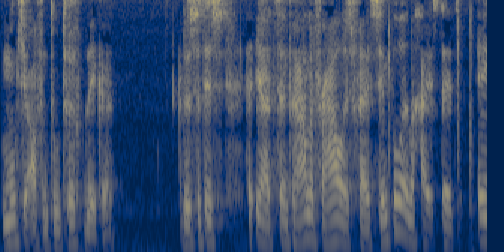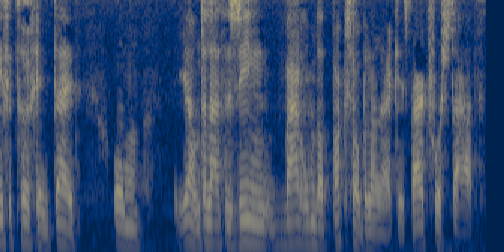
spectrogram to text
moet je af en toe terugblikken. Dus het, is, ja, het centrale verhaal is vrij simpel. En dan ga je steeds even terug in de tijd om, ja, om te laten zien waarom dat pak zo belangrijk is, waar het voor staat.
